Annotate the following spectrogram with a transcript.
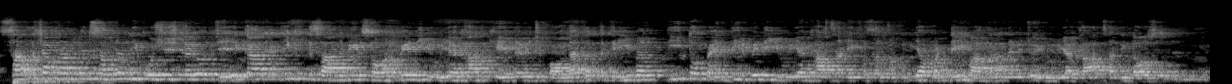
ਸਰਲ ਸ਼ਬਦਾਂ ਵਿੱਚ ਸਮਝਣ ਦੀ ਕੋਸ਼ਿਸ਼ ਕਰਿਓ ਜੇਕਰ ਇੱਕ ਕਿਸਾਨ ਵੀਰ 100 ਰੁਪਏ ਦੀ ਯੂਰੀਆ ਖਾਦ ਖੇਤ ਦੇ ਵਿੱਚ ਪਾਉਂਦਾ ਤਾਂ ਤਕਰੀਬਨ 30 ਤੋਂ 35 ਰੁਪਏ ਦੀ ਯੂਰੀਆ ਖਾਦ ਸਾਡੀ ਫਸਲ ਚੁੱਕਦੀ ਹੈ ਵੱਡੀ ਮਾਤਰਾ ਦੇ ਵਿੱਚ ਯੂਰੀਆ ਖਾਦ ਸਾਡੀ ਲਾਸ ਹੋ ਜਾਂਦੀ ਹੈ।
